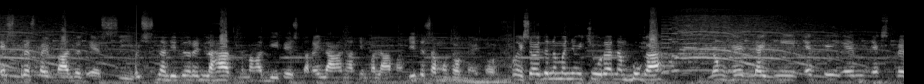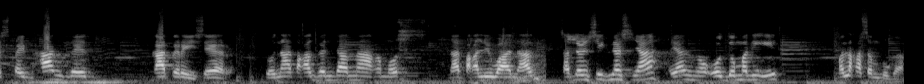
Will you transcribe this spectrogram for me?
Express 500 SC. Which is nandito rin lahat ng mga details na kailangan natin malaman dito sa motor na ito. Okay, so ito naman yung itsura ng buga ng headlight ni FKM Express 500 Copy Racer. So napakaganda mga kamos, napakaliwanag. Sa turn signals niya, ayan, no, although maliit, malakas ang buga.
